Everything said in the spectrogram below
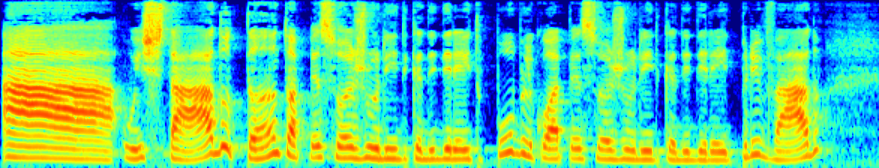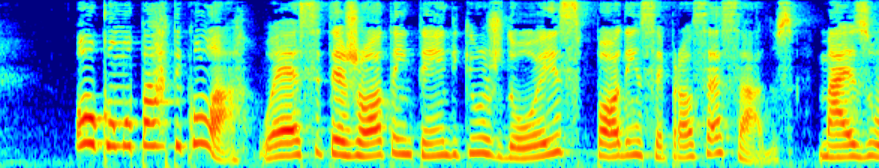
a, o Estado, tanto a pessoa jurídica de direito público ou a pessoa jurídica de direito privado, ou como particular. O STJ entende que os dois podem ser processados, mas o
